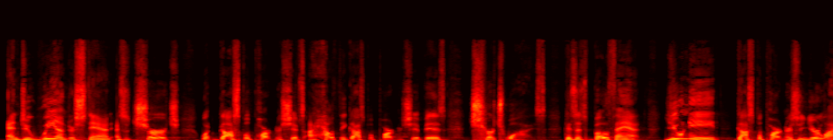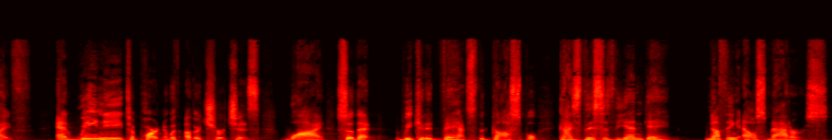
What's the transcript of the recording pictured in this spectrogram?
And do we understand as a church what gospel partnerships, a healthy gospel partnership is church wise? Because it's both and. You need gospel partners in your life. And we need to partner with other churches. Why? So that we can advance the gospel. Guys, this is the end game. Nothing else matters.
